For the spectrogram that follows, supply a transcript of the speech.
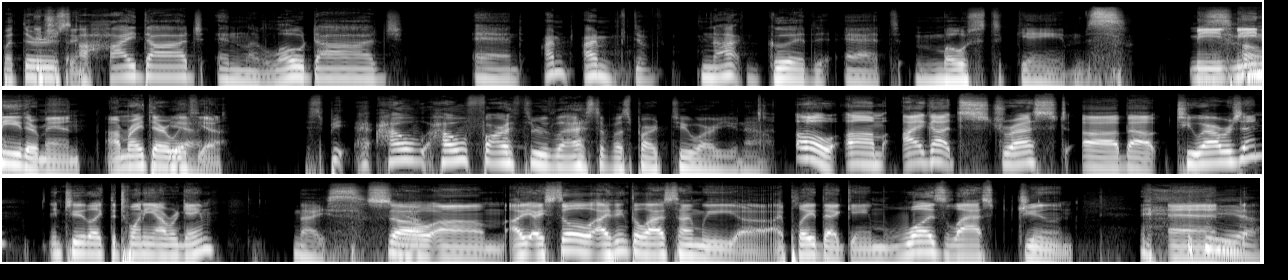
But there's a high dodge and a low dodge, and I'm I'm not good at most games. Me, me neither, man. I'm right there with you. Spe- how how far through Last of Us Part Two are you now? Oh, um, I got stressed uh, about two hours in into like the 20 hour game. Nice. So um, I, I still I think the last time we uh, I played that game was last June, and Yeah.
